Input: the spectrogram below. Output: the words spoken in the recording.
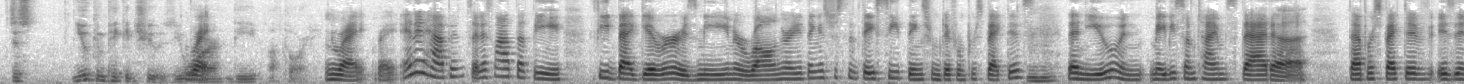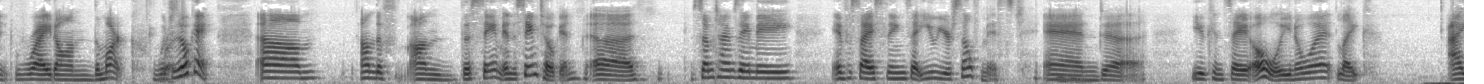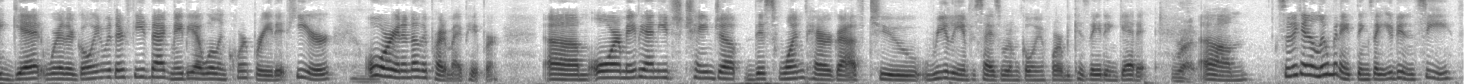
just you can pick and choose. You Right. are the authority. Right, right. And it happens. And it's not that the feedback giver is mean or wrong or anything. It's just that they see things from different perspectives Mm-hmm. than you and maybe sometimes that uh that perspective isn't right on the mark, which is okay. Um on the on the same in the same token, uh sometimes they may emphasize things that you yourself missed and uh you can say, "Oh, well, you know what? Like I get where they're going with their feedback. Maybe I will incorporate it here or in another part of my paper. Um, or maybe I need to change up this one paragraph to really emphasize what I'm going for because they didn't get it. Right. Um, so they can illuminate things that you didn't see,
